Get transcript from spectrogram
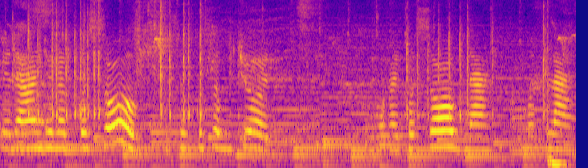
Kailangan dyan nagkusog. Kusog-kusog dyan. Kung makay kusog na, ambot lang.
